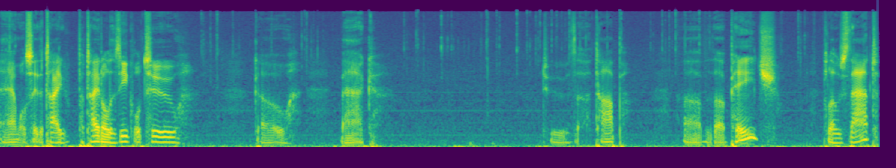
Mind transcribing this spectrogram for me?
And we'll say the type, title is equal to go back to the top of the page. Close that.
